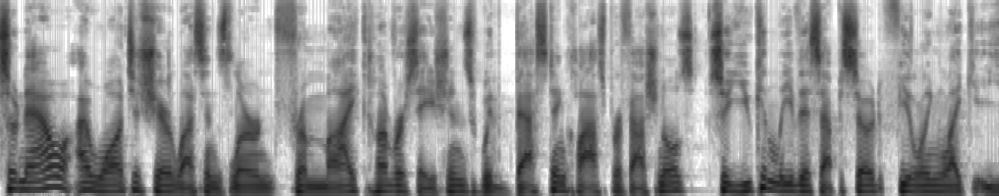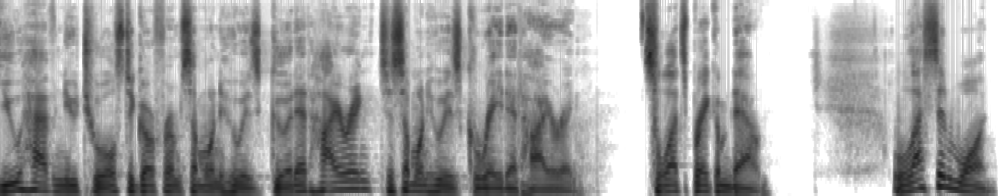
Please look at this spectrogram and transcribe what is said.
So now I want to share lessons learned from my conversations with best in class professionals so you can leave this episode feeling like you have new tools to go from someone who is good at hiring to someone who is great at hiring. So let's break them down. Lesson one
